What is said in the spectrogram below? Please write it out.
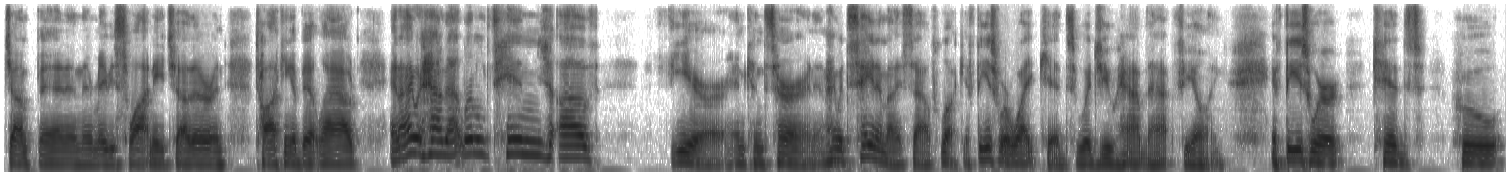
jumping and they're maybe swatting each other and talking a bit loud. And I would have that little tinge of fear and concern. And I would say to myself, look, if these were white kids, would you have that feeling? If these were kids who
